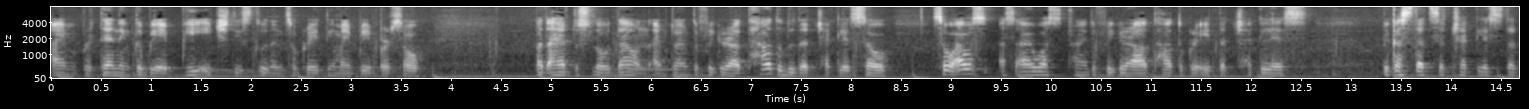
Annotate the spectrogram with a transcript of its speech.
I'm pretending to be a PhD student, so creating my paper. So, but I have to slow down. I'm trying to figure out how to do the checklist. So, so I was as I was trying to figure out how to create the checklist because that's a checklist that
